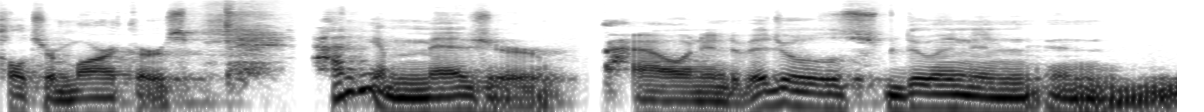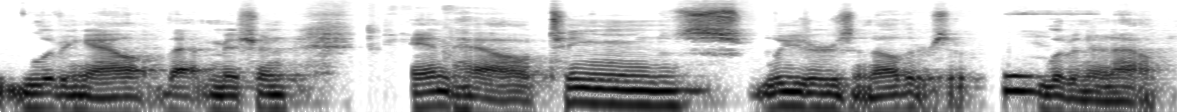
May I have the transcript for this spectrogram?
culture markers. How do you measure how an individual's doing in, in living out that mission and how teams, leaders, and others are living it out?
